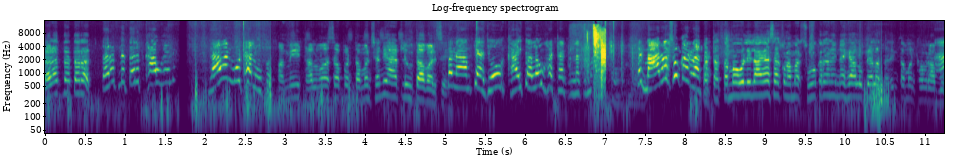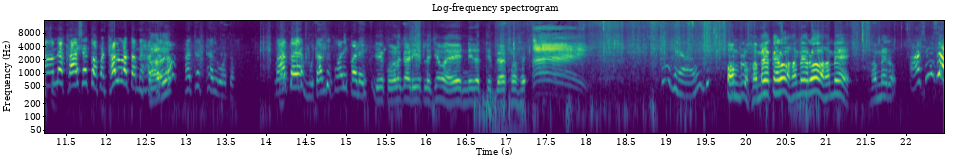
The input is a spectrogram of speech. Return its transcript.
તરત ને તરત. તરત ને તરત ખાવું હે લાવન મોઠાનું ઉપર અમે ઠલવા સા પણ તમને છે ને આટલી ઉતાવળ છે. પણ આમ કે જો ખાઈ તો લઉં હઠક લખમાં પણ મારો શું કરવા પણ તો તમે ઓલી લાયા છો અમાર છોકરા છોકરાને નહીં આલું પેલા ધરીને તમને ખવડાવવું આને ખાશે તો પણ ઠલવા તમે તારે? હઠ હઠ ઠલવો તો. વાત તો એ મોઢાથી પોળી પડે. એક વળગાડી એટલે જેવા હે નિરતથી બેઠો છે હમે કરો હમે રો હમે હમે રો. આ શું છે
